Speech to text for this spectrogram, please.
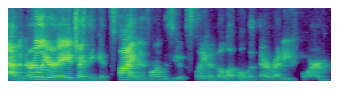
at an earlier age. I think it's fine as long as you explain at the level that they're ready for.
